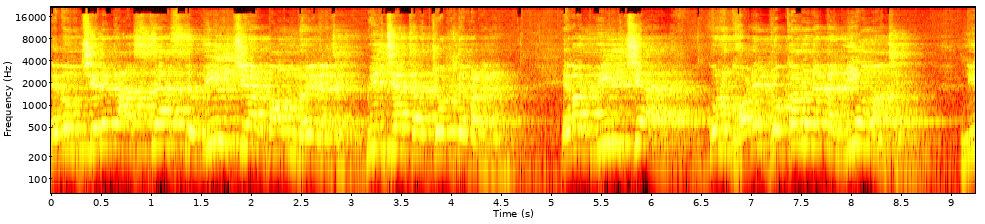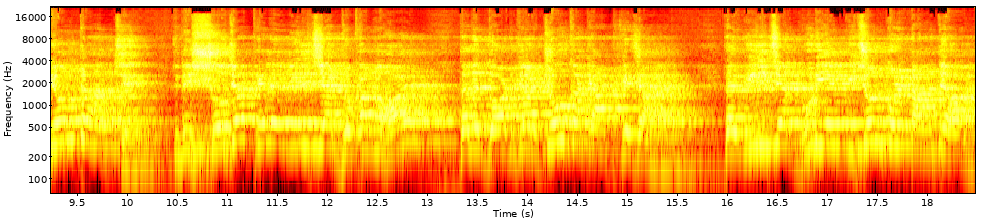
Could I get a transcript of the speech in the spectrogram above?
এবং ছেলেটা আস্তে আস্তে হুইল চেয়ার বাউন্ড হয়ে গেছে। হুইল চেয়ার ছাড়া চলতে পারে না। এবার হুইল চেয়ার কোনো ঘরে ঢোকানোর একটা নিয়ম আছে। নিয়মটা হচ্ছে, যদি সোজা ঠেলে হুইল চেয়ার ঢোকানো হয়, তাহলে দরজার চৌকাটে আটকে যায়। তাই হুইল চেয়ার ঘুরিয়ে পিছন করে টানতে হয়,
